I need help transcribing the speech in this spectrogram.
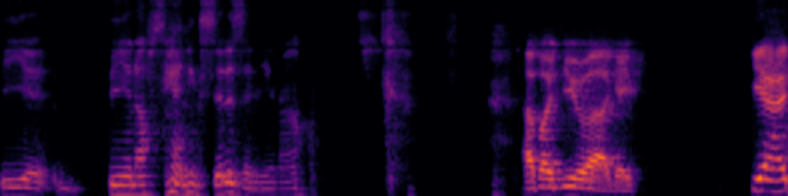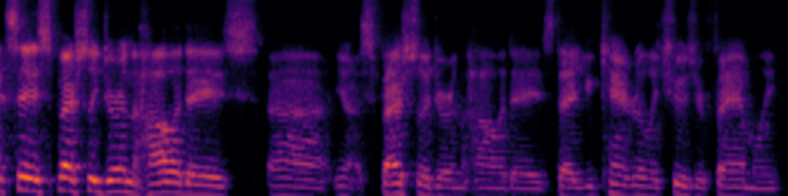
be be an upstanding citizen. You know. How about you, uh, Gabe? Yeah, I'd say especially during the holidays, uh, you know, especially during the holidays, that you can't really choose your family.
